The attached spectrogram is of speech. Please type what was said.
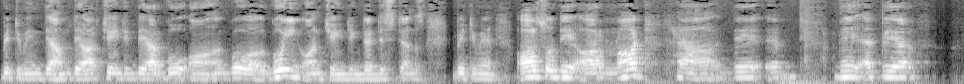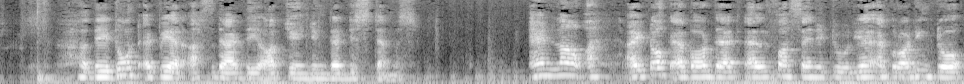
between them. They are changing they are go on go going on changing the distance between. Also they are not uh, they um, they appear they don't appear as that they are changing the distance. And now I, I talk about that alpha Centauria according to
